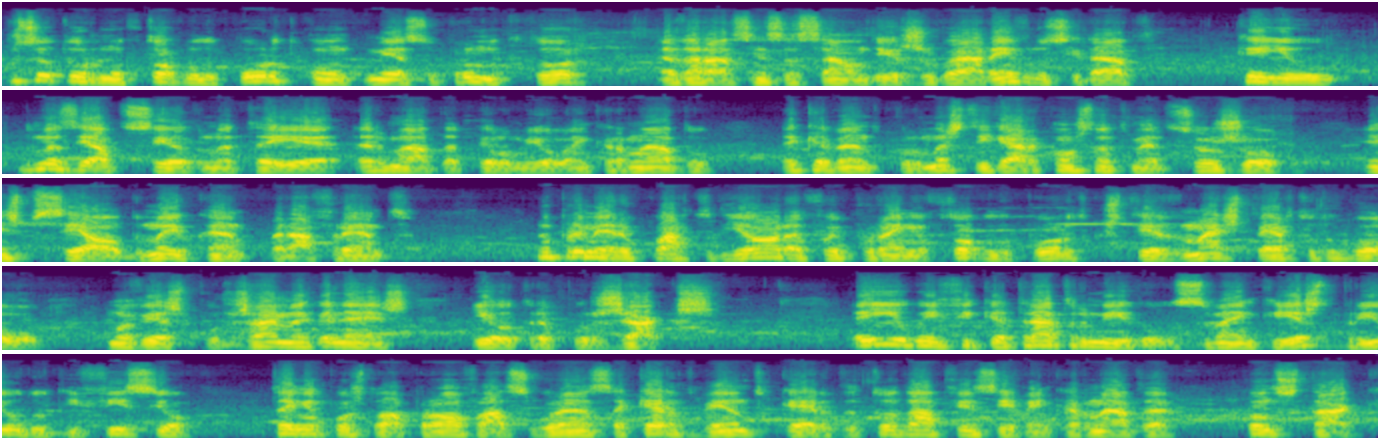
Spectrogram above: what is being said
Por seu turno, o Futebol do Porto, com um começo prometedor, a dar a sensação de ir jogar em velocidade, caiu demasiado cedo na teia armada pelo miolo encarnado, acabando por mastigar constantemente o seu jogo, em especial do meio-campo para a frente. No primeiro quarto de hora foi, porém, o Futebol do Porto que esteve mais perto do golo, uma vez por Jaime Magalhães e outra por Jacques. Aí o Benfica terá tremido, se bem que este período difícil tenha posto à prova a segurança quer de Bento, quer de toda a defensiva encarnada, com destaque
